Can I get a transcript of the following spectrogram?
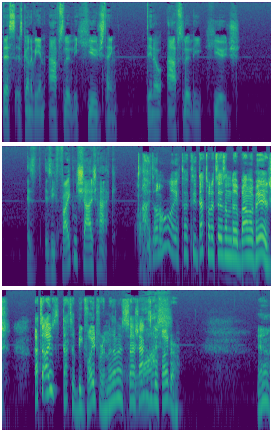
This is going to be an absolutely huge thing. Do you know? Absolutely huge. Is is he fighting Shaj Haque? I don't know. I- that- That's what it says on the BAMMA page. That's I, was- that's a big fight for him, isn't it? Sash is a good fighter. Yeah,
